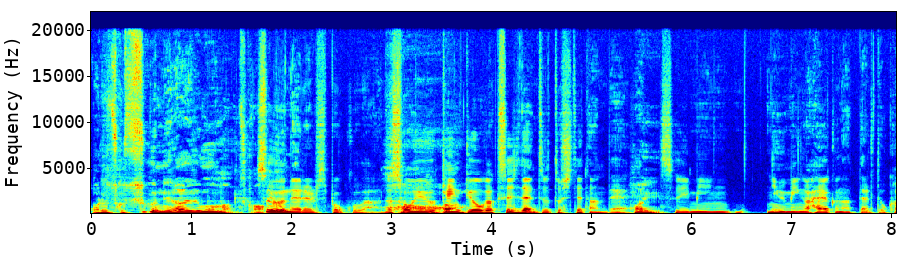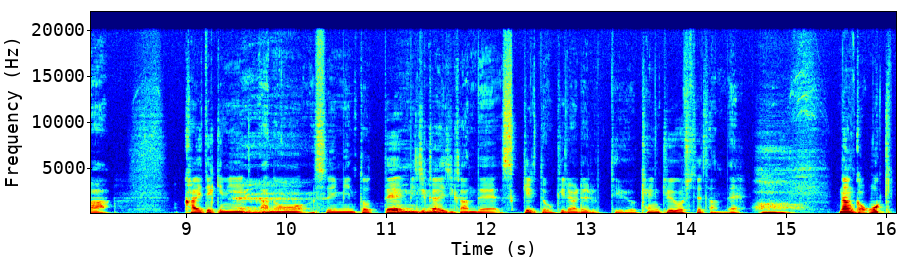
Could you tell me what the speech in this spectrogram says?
れはあれですかすぐ寝られるもんなんですか？すぐ寝れるです僕は。そういう研究を学生時代にずっとしてたんで、はい。睡眠入眠が早くなったりとか快適にあの睡眠とって短い時間ですっきりと起きられるっていう研究をしてたんで、なんか起き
